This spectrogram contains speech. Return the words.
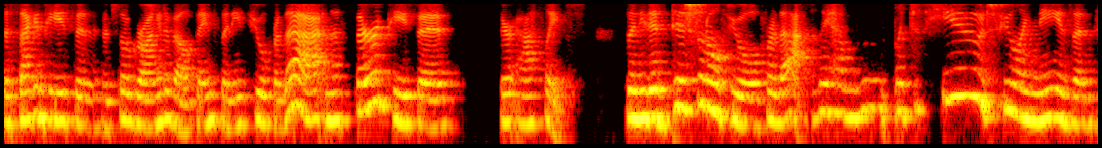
The second piece is they're still growing and developing, so they need fuel for that. And the third piece is they're athletes. So they need additional fuel for that. So they have like just huge fueling needs. And,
